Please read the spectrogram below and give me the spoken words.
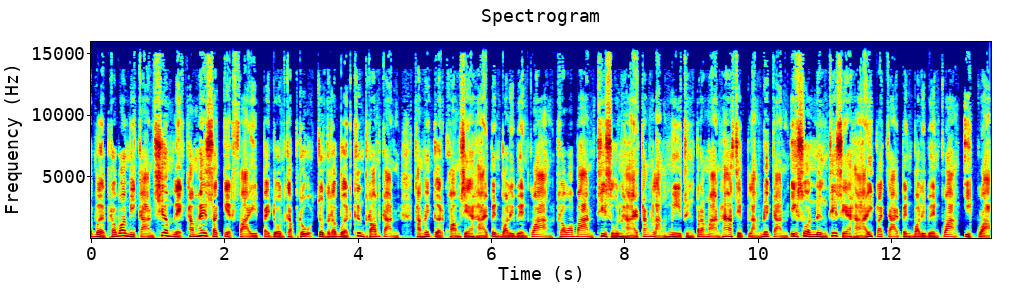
ระเบิด เพราะว่ามีการเชื่อมเหล็กทำให้สะเก็ดไฟไปโดนกับพลุจนระเบิดขึ้นพร้อมกันทำให้เกิดความเสียหายเป็นบริเวณกว้าง เพราะว่าบ้านที่สูญหายทั้งหลังมีถึงประมาณ 50 หลังด้วยกัน อีกส่วนหนึ่งที่เสียหายกระจายเป็นบริเวณกว้างอีกกว่า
